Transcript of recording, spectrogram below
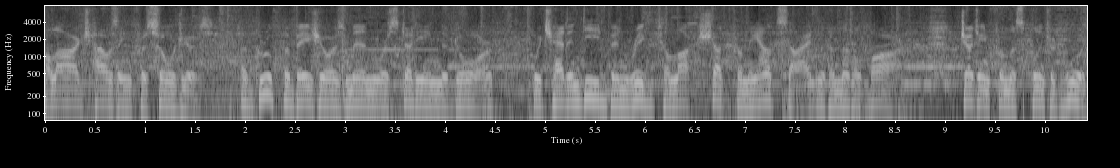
a large housing for soldiers. A group of Azure's men were studying the door, which had indeed been rigged to lock shut from the outside with a metal bar. Judging from the splintered wood,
